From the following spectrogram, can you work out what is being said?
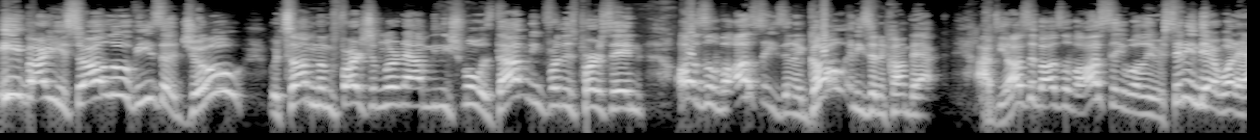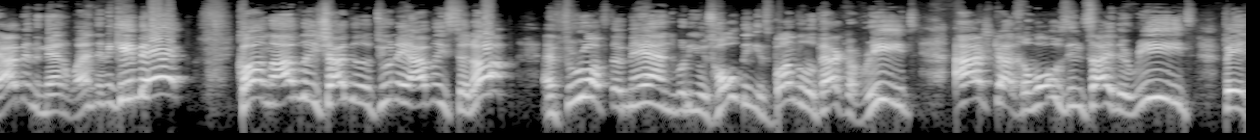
Ibar Yisraelu, if he's a Jew, which some of them first learn out, meaning Shmuel was davening for this person, Azul v'asa, he's gonna go and he's gonna come back. While they were sitting there, what happened? The man went and he came back. Call him Avli, Shadi Latune, Avli stood up and threw off the man when he was holding his bundle, a pack of reeds. Ashkach, and what was inside the reeds? He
